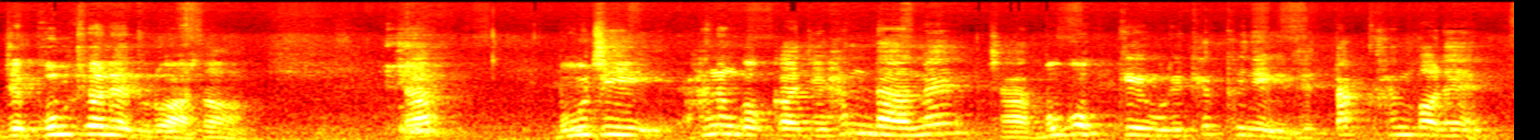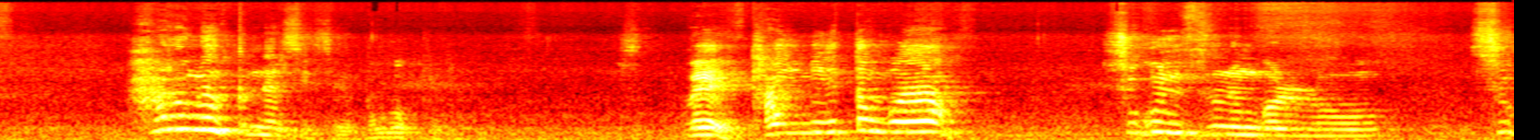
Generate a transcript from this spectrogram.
이제 본편에 들어와서 자 모지 하는 것까지 한 다음에 자 목어깨 우리 테크닉 이제 딱 한 번에 하루면 끝낼 수 있어요 목어깨를 왜? 다 이미 했던 거야 수군 쓰는 걸로 수,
